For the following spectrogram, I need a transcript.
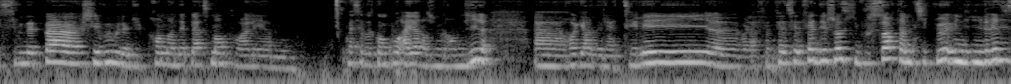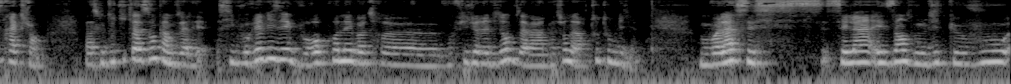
si vous n'êtes pas chez vous, vous avez dû prendre un déplacement pour aller euh, passer votre concours ailleurs dans une grande ville. euh, regardez la télé, euh, voilà, faites, des choses qui vous sortent un petit peu, une, vraie distraction. Parce que de toute façon, quand vous allez, si vous révisez, que vous reprenez votre, euh, vos fiches de révision, vous avez l'impression d'avoir tout oublié. Donc voilà, c'est là aisance. Vous me dites que vous,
